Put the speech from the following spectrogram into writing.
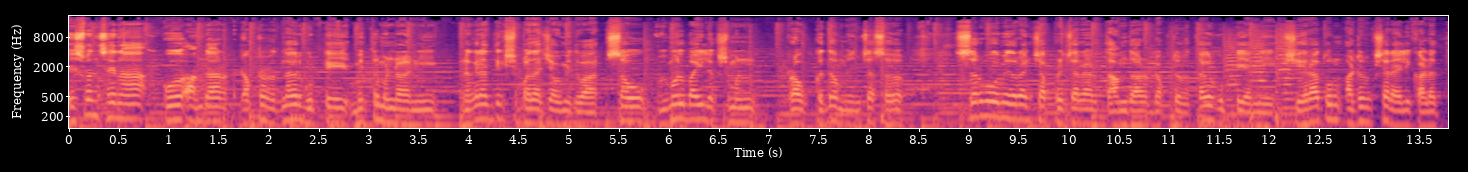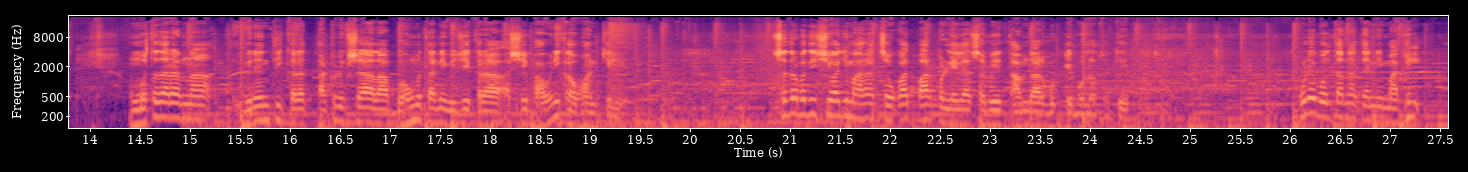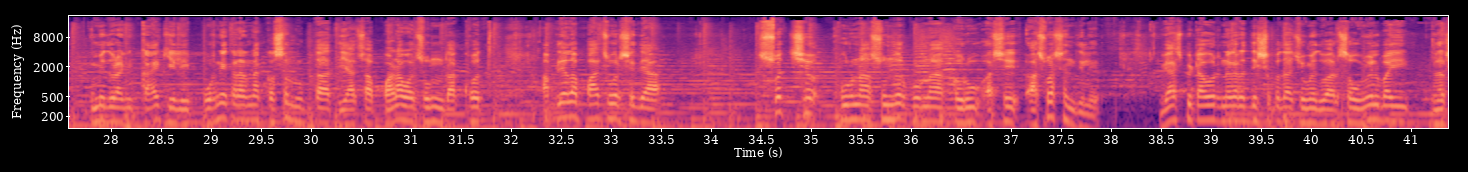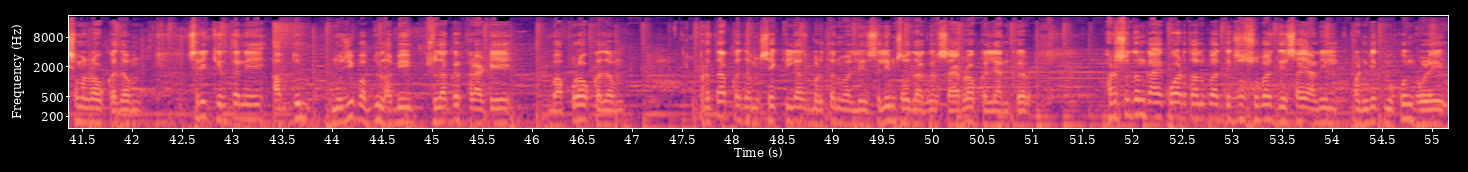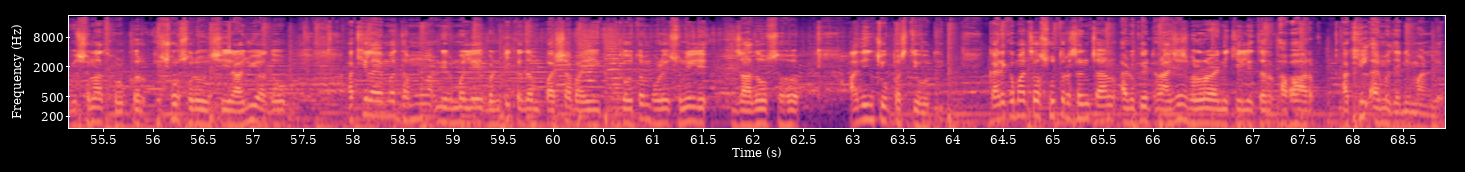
यशवंत सेना व आमदार डॉक्टर रत्नाकर गुट्टे मित्रमंडळांनी नगराध्यक्षपदाचे उमेदवार सौ विमलबाई लक्ष्मणराव कदम यांच्यासह सर्व उमेदवारांच्या प्रचारार्थ आमदार डॉक्टर रत्नाकर गुट्टे यांनी शहरातून ऑटोरिक्षा रॅली काढत मतदारांना विनंती करत ऑटोरिक्षाला बहुमताने विजय करा असे भावनिक आवाहन केले. छत्रपती शिवाजी महाराज चौकात पार पडलेल्या सभेत आमदार गुट्टे बोलत होते. पुढे बोलताना त्यांनी मागील उमेदवारांनी काय केले? पुरणेकरांना कसं लुटतात? याचा पाडा वाचून दाखवत आपल्याला पाच वर्ष द्या. स्वच्छ पूर्ण सुंदर पूर्ण करू असे आश्वासन दिले. व्यासपीठावर नगराध्यक्षपदाचे उमेदवार सौमेलबाई लक्ष्मणराव कदम श्री कीर्तने अब्दुल मुजीब अब्दुल हबीब सुधाकर खराटे बापूराव कदम प्रताप कदम शेख किल्लास बर्तनवाले सलीम सौदागर साहेबराव कल्याणकर हर्षवर्धन गायकवाड तालुका अध्यक्ष सुभाष देसाई अनिल पंडित मुकुंद भोळे विश्वनाथ होळकर किशोर सूर्यवंशी राजू यादव अखिल अहमद धम्म निर्मले बंटी कदम पाशाबाई गौतम भोळे सुनील जाधवसह आदींची उपस्थिती होती. कार्यक्रमाचं सूत्रसंचालन ॲडव्होकेट राजेश भलराव यांनी केले तर आभार अखिल अहमद यांनी मानले.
